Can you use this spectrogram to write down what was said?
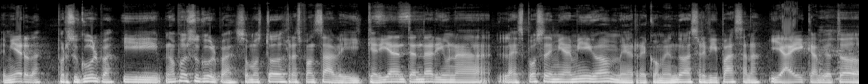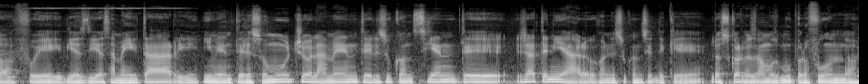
de mierda por su culpa. Y no por su culpa, somos todos responsables. Y quería entender, y una, la esposa de mi amigo me recomendó hacer Vipassana. Y ahí cambió todo. Fui 10 días a meditar y, y me interesó mucho la mente, el subconsciente. Ya tenía algo con el subconsciente que los cuerpos vamos muy profundo.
